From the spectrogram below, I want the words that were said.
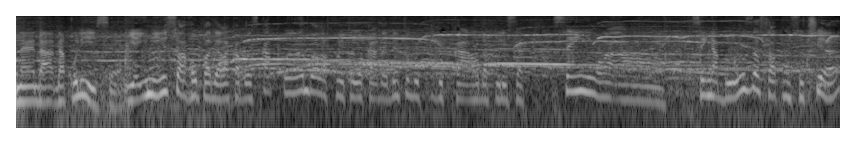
né, da, da, polícia. E aí nisso a roupa dela acabou escapando, ela foi colocada dentro do, do carro da polícia sem a, sem a blusa, só com o sutiã.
